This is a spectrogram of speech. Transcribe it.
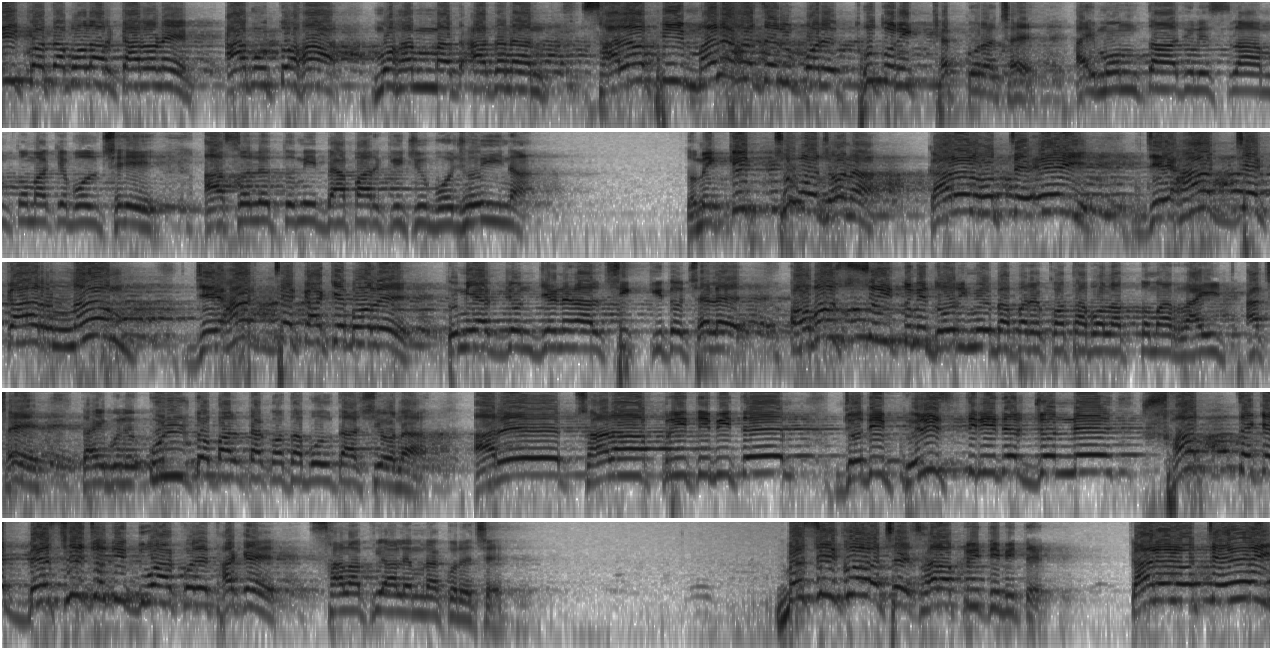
এই কথা বলার কারণে আবু তোহা মোহাম্মদ আদনান সালাফি মানহাজের উপরে থুতু নিক্ষেপ করেছে। এই মমতাজুল ইসলাম, তোমাকে বলছি, আসলে তুমি ব্যাপার কিছু বোঝোই না। তুমি কিচ্ছু বোঝো না। কারণ হচ্ছে এই, জেহাদ যে কার নাম, জেহাদ যে কাকে বলে, তুমি একজন জেনারেল শিক্ষিত ছেলে, অবশ্যই তুমি ধর্মীয় ব্যাপারে কথা বলার তোমার রাইট আছে। তাই বলে উল্টো পাল্টা কথা বলতে আসিও না। আরে সারা পৃথিবীতে যদি ফিলিস্তিনিদের জন্য সব থেকে বেশি যদি দোয়া করে থাকে, সালাফি আলেমরা করেছে। বেশি করেছে সারা পৃথিবীতে। কারণ হচ্ছে এই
